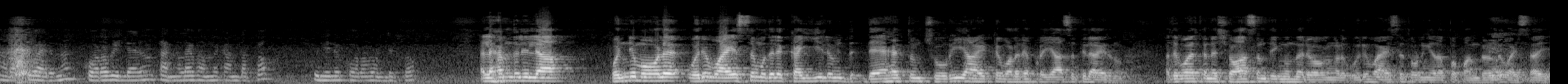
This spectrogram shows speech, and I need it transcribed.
നടക്കുമായിരുന്നു കുറവില്ലായിരുന്നു. തങ്ങളെ വന്ന് കണ്ടപ്പോൾ കുഞ്ഞിന് കുറവുണ്ട് ഇപ്പോൾ അലഹമില്ല പൊന്നുമോൾ ഒരു വയസ്സ് മുതൽ കയ്യിലും ദേഹത്തും ചൊറിയായിട്ട് വളരെ പ്രയാസത്തിലായിരുന്നു. അതുപോലെ തന്നെ ശ്വാസം തിങ്ങുന്ന രോഗങ്ങൾ ഒരു വയസ്സ് തുടങ്ങിയത് അപ്പൊ പന്ത്രണ്ട് വയസ്സായി.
